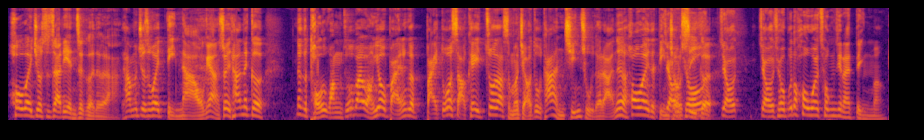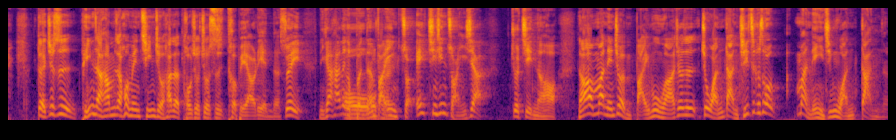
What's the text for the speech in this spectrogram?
后卫就是在练这个的啦，他们就是会顶啊。我跟你讲，所以他那个那个头往左摆往右摆，那个摆多少可以做到什么角度，他很清楚的啦。那个后卫的顶球是一个角角球，不是后卫冲进来顶吗？对，就是平常他们在后面清球，他的头球就是特别要练的。所以你看他那个本能反应转，哎，轻轻转一下就进了哈。然后曼联就很白目啊，就是就完蛋。其实这个时候曼联已经完蛋了。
